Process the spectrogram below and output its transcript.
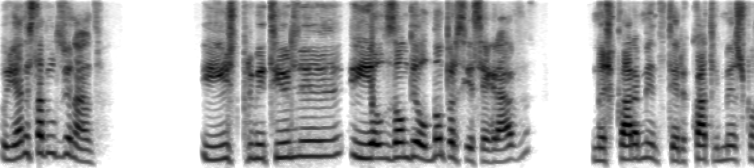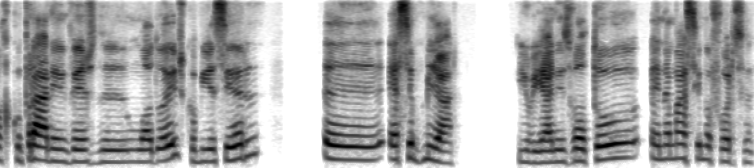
o Yannis estava lesionado e isto permitiu-lhe, e a lesão dele não parecia ser grave, mas claramente ter quatro meses para recuperar em vez de um ou dois, como ia ser, uh, é sempre melhor. E o Yannis voltou na máxima força.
